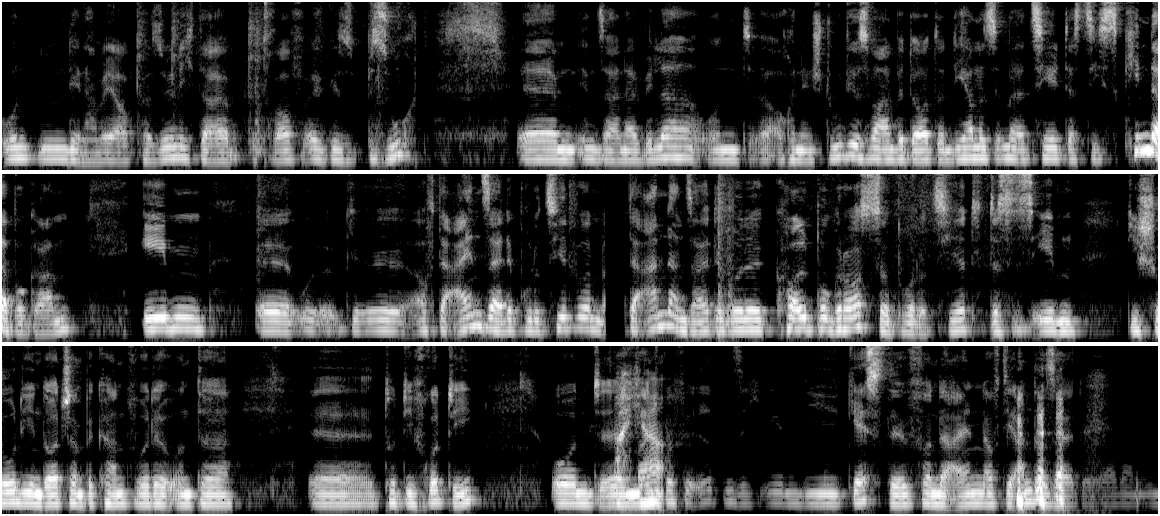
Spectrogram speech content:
unten, den haben wir ja auch persönlich da betroff, äh, besucht ähm, in seiner Villa und äh, auch in den Studios waren wir dort und die haben uns immer erzählt, dass dieses Kinderprogramm eben äh, äh, auf der einen Seite produziert wurde, auf der anderen Seite wurde Colpo Grosso produziert. Das ist eben die Show, die in Deutschland bekannt wurde unter äh, Tutti Frutti. Und äh, manchmal ja. verirrten sich eben die Gäste von der einen auf die andere Seite. da waren eben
